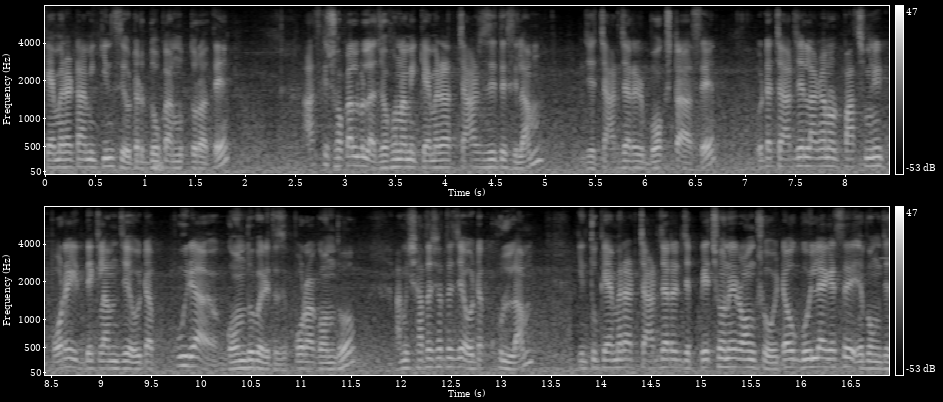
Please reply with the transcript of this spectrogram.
ক্যামেরাটা আমি কিনছি, ওটার দোকান উত্তরাতে। আজকে সকালবেলা যখন আমি ক্যামেরার চার্জ দিতেছিলাম, যে চার্জারের বক্সটা আছে, ওটা চার্জে লাগানোর পাঁচ মিনিট পরেই দেখলাম যে ওইটা পুরা গন্ধ বেরোতেছে, পোড়া গন্ধ। আমি সাথে সাথে যে ওইটা খুললাম, কিন্তু ক্যামেরার চার্জারের যে পেছনের অংশ, ওইটাও গইলা গেছে এবং যে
